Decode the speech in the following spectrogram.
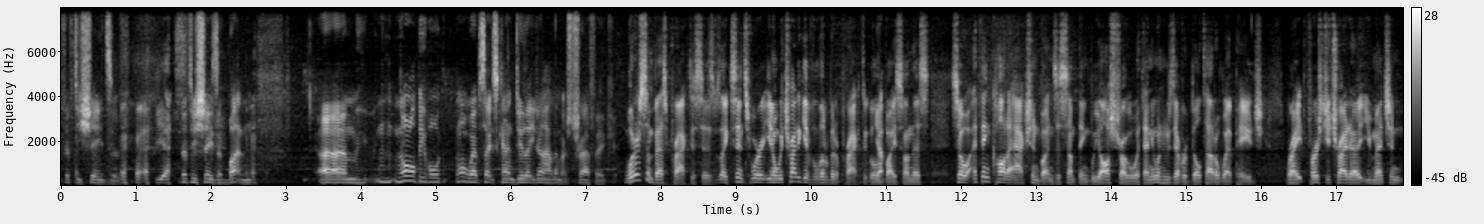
50 shades of yes. 50 shades of button. Um, normal people, normal websites can't do that. You don't have that much traffic. What are some best practices? Like since we're, you know, we try to give a little bit of practical Yep. advice on this. So I think call to action buttons is something we all struggle with. Anyone who's ever built out a web page, right? First you try to you mentioned,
